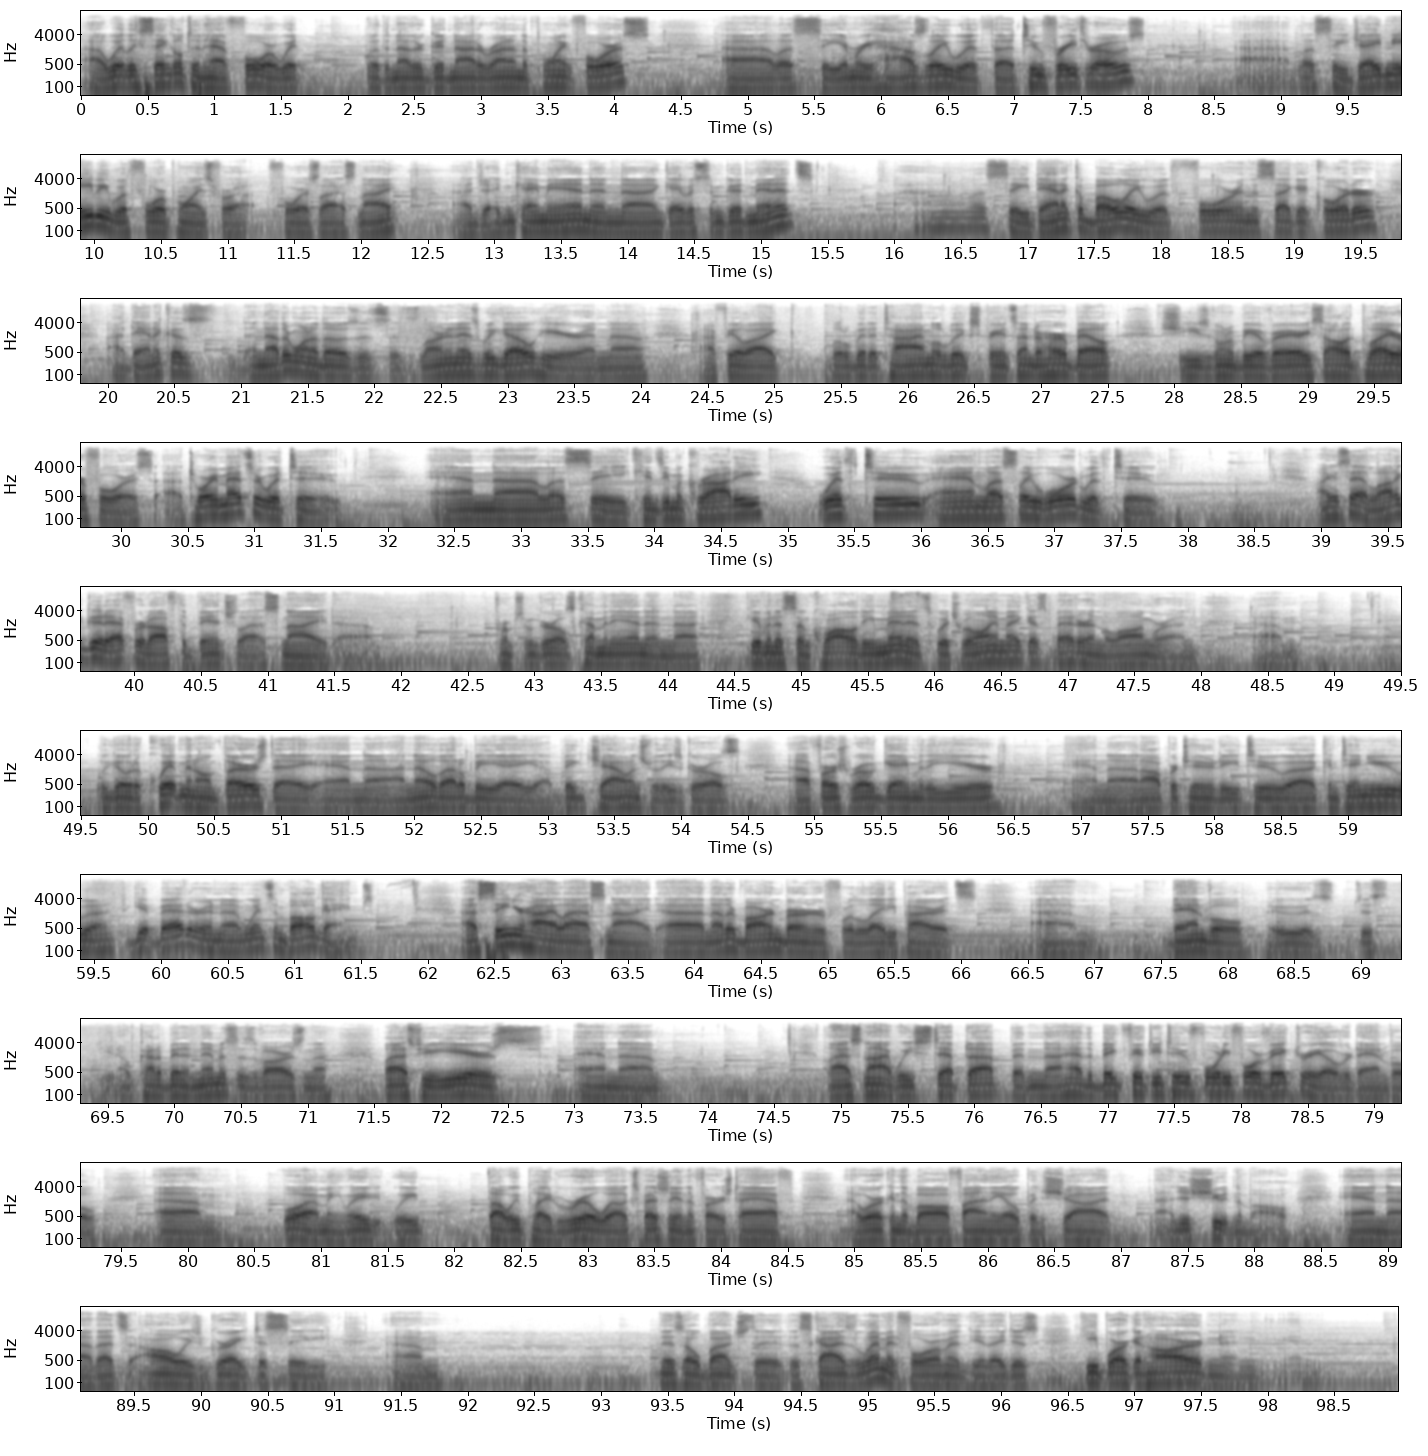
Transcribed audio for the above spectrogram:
Uh, Whitley Singleton had four with with another good night of running the point for us. Let's see, Emery Housley with two free throws. Uh, let's see, Jaden Eby with four points for for us last night. Uh, Jaden came in and uh, gave us some good minutes. Uh, let's see, Danica Bowley with four in the second quarter. Danica's another one of those that's, learning as we go here, and I feel like a little bit of time, a little bit of experience under her belt, she's going to be a very solid player for us. Tori Metzer with two. And uh, let's see, Kinsey McCarty with two, and Leslie Ward with two. Like I said, a lot of good effort off the bench last night uh, from some girls coming in and uh, giving us some quality minutes, which will only make us better in the long run. Um, we go to Quitman on Thursday, and uh, I know that'll be a, a, big challenge for these girls. Uh, first road game of the year, and uh, an opportunity to continue to get better and win some ball games. Uh, senior high last night, uh, another barn burner for the Lady Pirates. Um, Danville, who has just you know kind of been a nemesis of ours in the last few years, and um, last night we stepped up and uh, had the big 52-44 victory over Danville. Um, boy, I mean we we thought we played real well, especially in the first half, uh, working the ball, finding the open shot, uh, just shooting the ball, and uh, that's always great to see. Um, this whole bunch, the the sky's the limit for them, and you know, they just keep working hard and, and, and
